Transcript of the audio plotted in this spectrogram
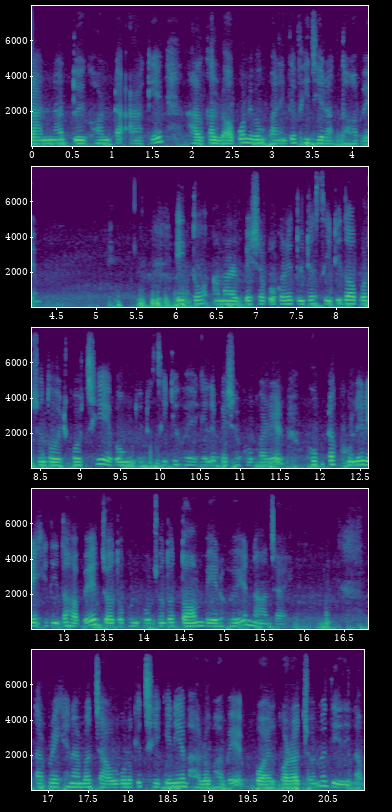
রান্নার দুই ঘণ্টা আগে হালকা লবণ এবং পানিতে ভিজিয়ে রাখতে হবে। এই তো আমার প্রেশার কুকারে দুইটা সিটি দেওয়া পর্যন্ত ওয়েট করছি এবং দুইটা সিটি হয়ে গেলে প্রেশার কুকারের হুকটা খুলে রেখে দিতে হবে যতক্ষণ পর্যন্ত দম বের হয়ে না যায়। তারপর এখানে আমরা চাউলগুলোকে ছেঁকে নিয়ে ভালোভাবে বয়েল করার জন্য দিয়ে দিলাম।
